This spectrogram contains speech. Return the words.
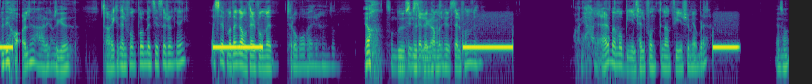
Men de har, eller er de kanskje ikke Tar de ikke telefon på bensinstasjonen? Jeg ser på meg at det er gammel telefon med tråder. Sånn. Ja, som du snurrer i gang. gammel liksom. hustelefon. Liksom. Ja, men. Er det bare mobiltelefon til en fyr som jobber der? Er det sånn?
